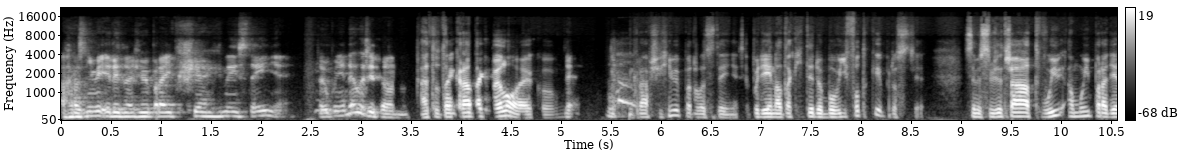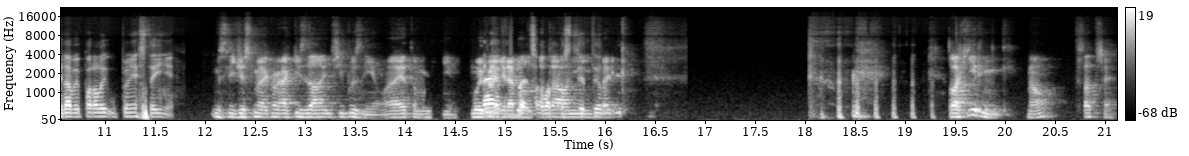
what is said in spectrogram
A hrozně mi irituje, že vypadají všechny stejně. To je úplně neuvěřitelné. A to tenkrát tak bylo, jako. Ne. Tenkrát všichni vypadali stejně. Se podívej na taky ty dobové fotky prostě. Si myslím, že třeba tvůj a můj praděda vypadali úplně stejně. Myslíš, že jsme jako nějaký vzdálený příbuzný, jo? A je to možný. Můj ne, praděda byl totální prostě ty... Lakírník, no, v Tatře.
